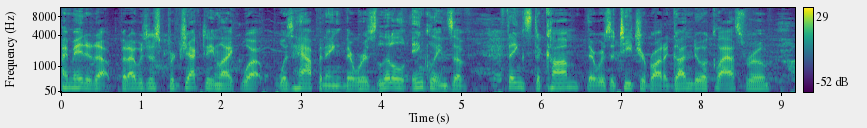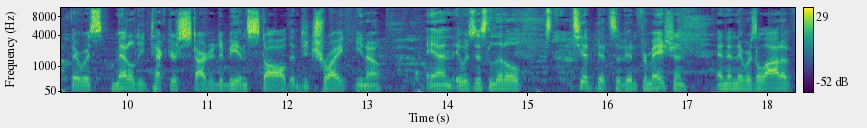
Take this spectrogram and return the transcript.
I made it up, but I was just projecting like what was happening. There was little inklings of things to come. There was a teacher brought a gun to a classroom. There was metal detectors started to be installed in Detroit. You know, and it was just little tidbits of information. And then there was a lot of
